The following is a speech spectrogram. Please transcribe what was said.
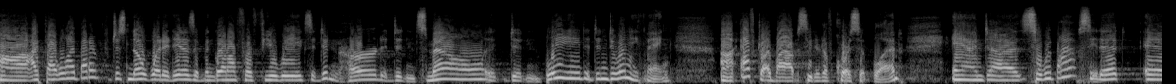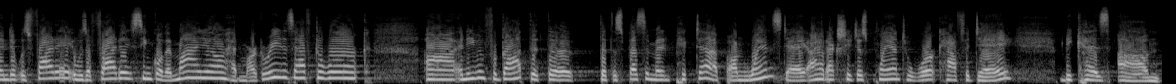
Uh, I thought, well, I better just know what it is. It's been going on for a few weeks. It didn't hurt. It didn't smell. It didn't bleed. It didn't do anything. Uh, after I biopsied it, of course, it bled. And uh, so we biopsied it, and it was Friday. It was a Friday, Cinco de Mayo, had margaritas after work, uh, and even forgot that the, that the specimen picked up. On Wednesday, I had actually just planned to work half a day because um,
